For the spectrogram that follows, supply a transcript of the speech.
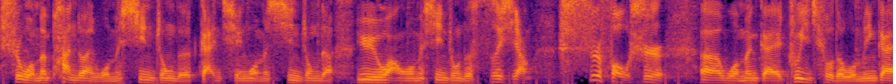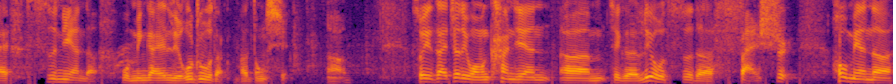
使我们判断我们心中的感情、我们心中的欲望、我们心中的思想是否是呃，我们该追求的、我们应该思念的、我们应该留住的啊东西啊。所以在这里，我们看见呃，这个六次的反噬。后面呢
